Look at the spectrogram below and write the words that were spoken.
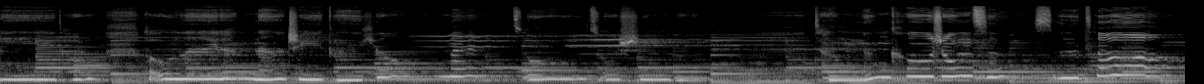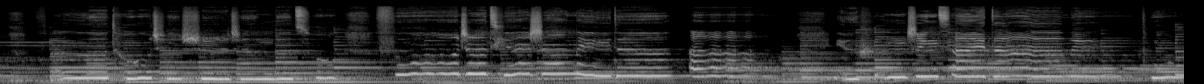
里头？后来的那几个又没做错什么？他们口中自私的我，犯了偷窃时间的错，复制贴上你的爱，也很精彩的你不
